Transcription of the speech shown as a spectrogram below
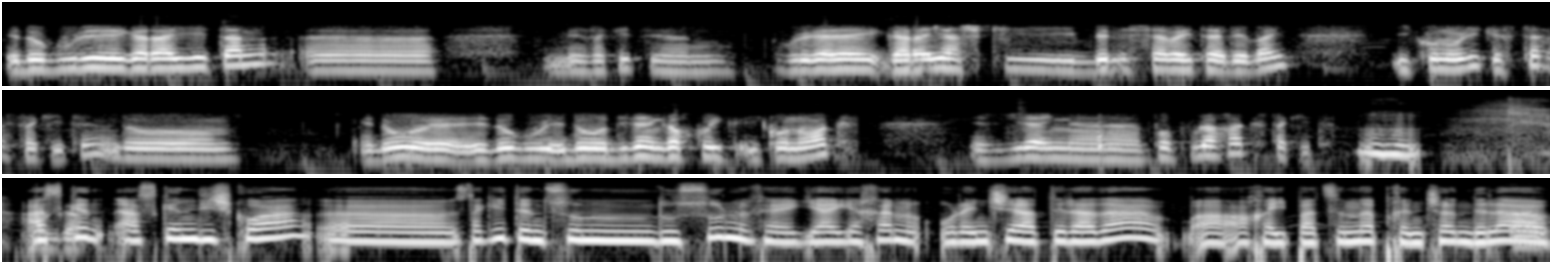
Edo gure garaietan, uh, ez dakit, eh, gure garai, garai aski berezia baita ere bai, ikonorik ez den ez dakit, eh? edo, edo, edo, gu- edo diren gaurko ik- ikonoak, ez dirain uh, popularak ez dakit. Mhm. Azken, azken diskoa, uh, ez dakit entzun duzun, ja, jahan, oraintxe atera da, ah, aipatzen da, prentxan dela,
